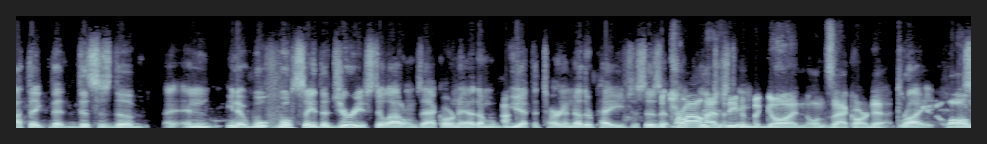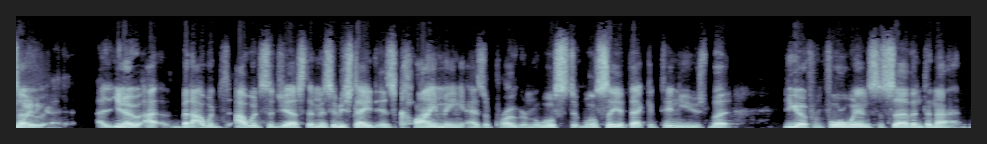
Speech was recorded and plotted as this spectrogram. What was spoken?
I think that this is the, and you know, we'll we'll see. The jury is still out on Zach Arnett. I mean, you have to turn another page. This isn't the trial hasn't team. even begun on Zach Arnett. Right. long so, way. You know, I, but I would I would suggest that Mississippi State is climbing as a program. We'll we saint we'll see if that continues. But you go from four wins to seven to nine.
